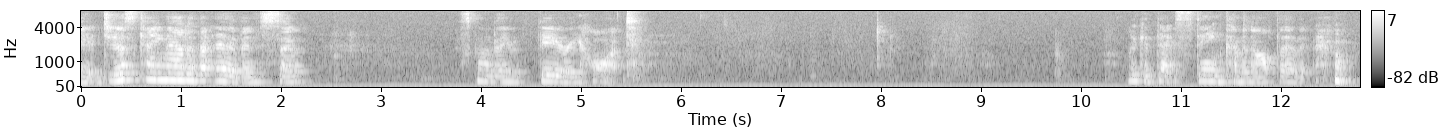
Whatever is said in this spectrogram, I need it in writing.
It just came out of the oven, so it's going to be very hot. Look at that steam coming off of it.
